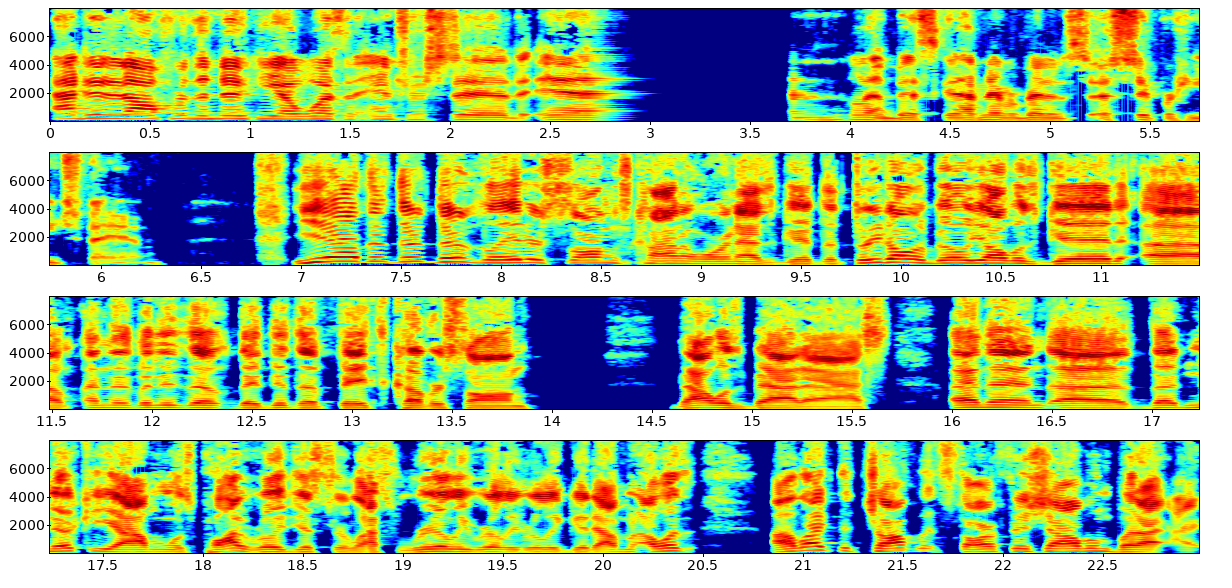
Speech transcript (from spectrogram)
I did it all for the Nookie, I wasn't interested in, in Limp Bizkit. I've never been a, a super huge fan. Yeah, their, their, their later songs kind of weren't as good. The three dollar bill y'all was good. Um, and then they did the they did the Faith cover song. That was badass. And then uh the Nookie album was probably really just their last really, really, really good album. I was I like the Chocolate Starfish album, but I, I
